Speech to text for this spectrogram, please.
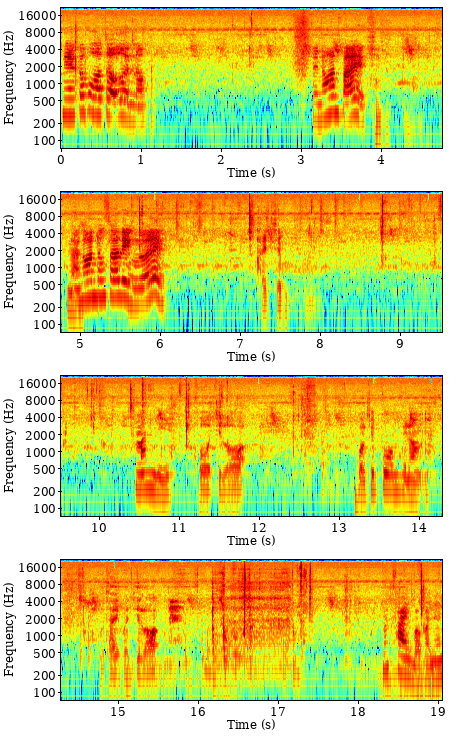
แม่ก็พอจะเอิญเนาะ ไปนอนไปไปน่ะนอนทั้งซาเล้งเลย ไข่เค็มมันดีโคจิโร่กดพี่ปูมพี่น้อง โคไทยโคจิโร่มันไข่บ่ปานนี้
